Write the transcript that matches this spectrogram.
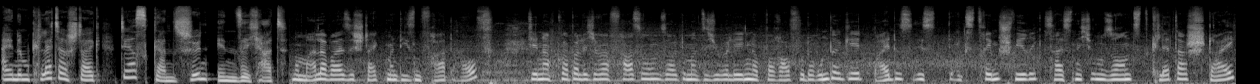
einem Klettersteig, der es ganz schön in sich hat. Normalerweise steigt man diesen Pfad auf. Je nach körperlicher Verfassung sollte man sich überlegen, ob er rauf oder runter geht. Beides ist extrem schwierig. Das heißt nicht umsonst Klettersteig.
